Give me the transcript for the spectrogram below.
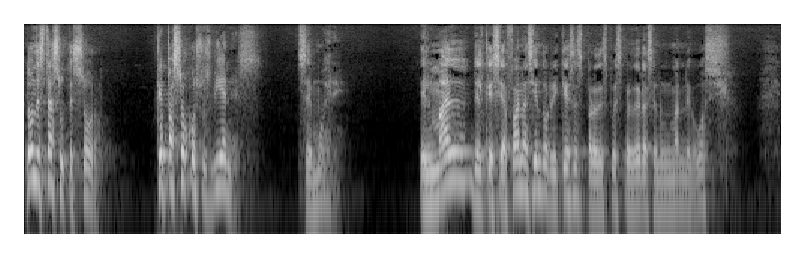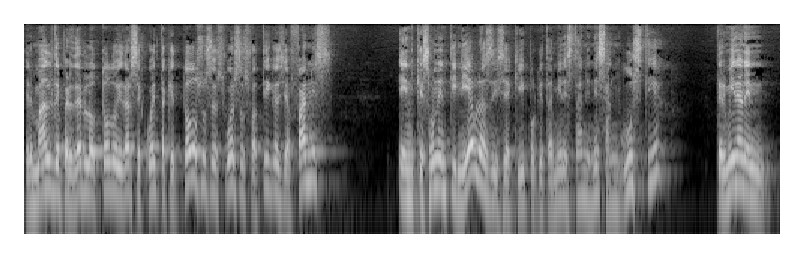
¿Dónde está su tesoro? ¿Qué pasó con sus bienes? Se muere. El mal del que se afana haciendo riquezas para después perderlas en un mal negocio. El mal de perderlo todo y darse cuenta que todos sus esfuerzos, fatigas y afanes, en que son en tinieblas, dice aquí, porque también están en esa angustia, terminan en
